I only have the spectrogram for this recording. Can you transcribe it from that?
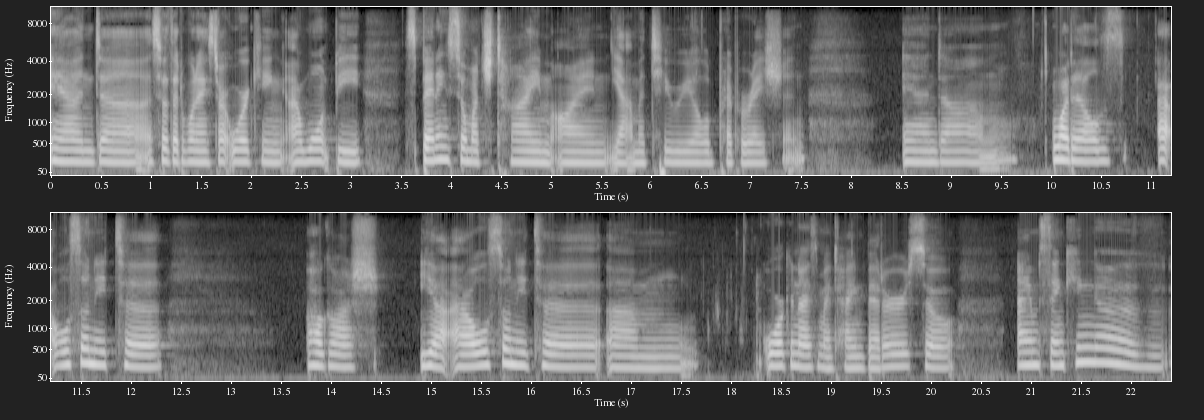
and uh, so that when i start working i won't be spending so much time on yeah material preparation and um what else? I also need to. Oh gosh, yeah. I also need to um, organize my time better. So I'm thinking of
